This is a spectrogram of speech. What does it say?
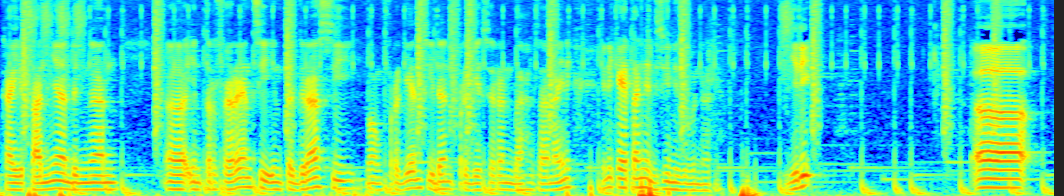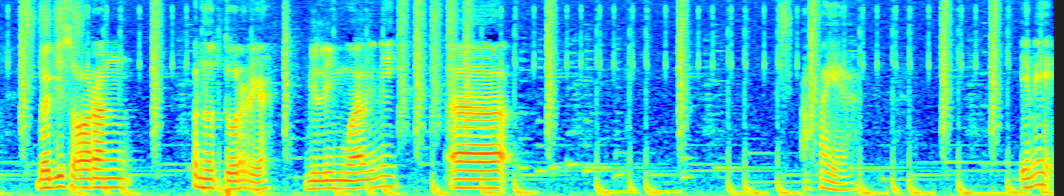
kaitannya dengan uh, interferensi, integrasi, konvergensi dan pergeseran bahasa. Nah, ini ini kaitannya di sini sebenarnya. Jadi uh, bagi seorang penutur ya, bilingual ini uh, apa ya ini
